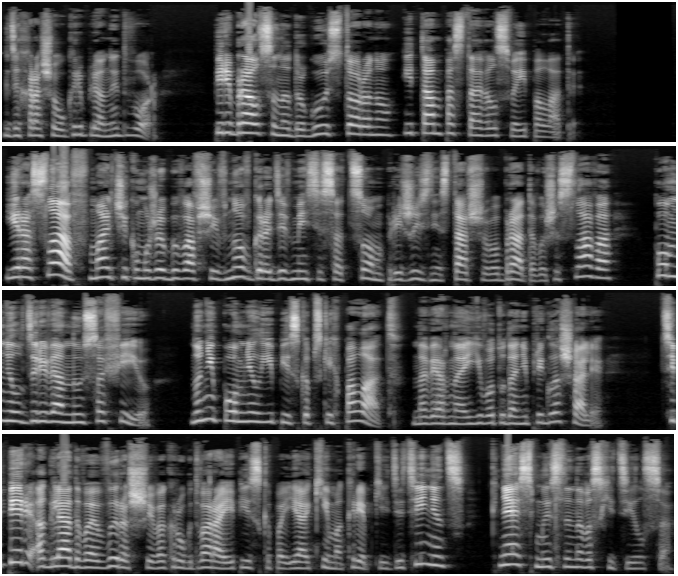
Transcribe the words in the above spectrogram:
где хорошо укрепленный двор, перебрался на другую сторону и там поставил свои палаты. Ярослав, мальчиком уже бывавший в Новгороде вместе с отцом при жизни старшего брата Вышеслава, помнил деревянную Софию – но не помнил епископских палат. Наверное, его туда не приглашали. Теперь, оглядывая выросший вокруг двора епископа Иакима крепкий детинец, князь мысленно восхитился.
